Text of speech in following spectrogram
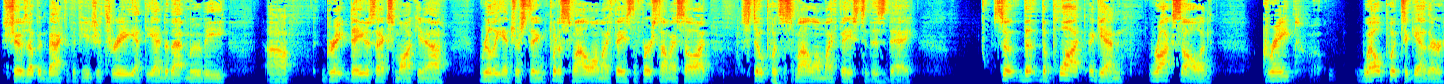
shows up in Back to the Future Three at the end of that movie. Uh, great Deus Ex Machina, really interesting. Put a smile on my face the first time I saw it still puts a smile on my face to this day. So the the plot again, rock solid, great, well put together,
